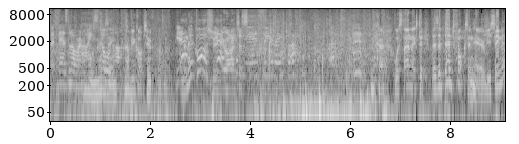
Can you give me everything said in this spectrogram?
But there's Lauren. Oh, I Oh, stole amazing. her. Have you got to? Uh, yeah, minute? of course. Should yeah, you want to just? you. See you later. Okay. We'll stand next to. There's a dead fox in here. Have you seen it?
